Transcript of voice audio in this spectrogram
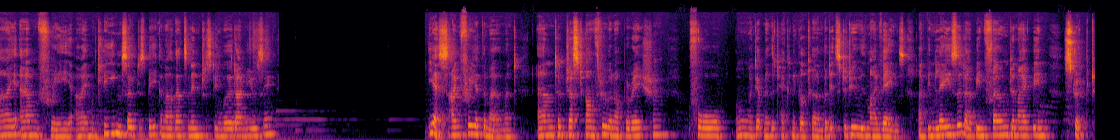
I am free. I'm clean, so to speak, and that's an interesting word I'm using. Yes, I'm free at the moment and have just gone through an operation for, oh, I don't know the technical term, but it's to do with my veins. I've been lasered, I've been foamed, and I've been stripped.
